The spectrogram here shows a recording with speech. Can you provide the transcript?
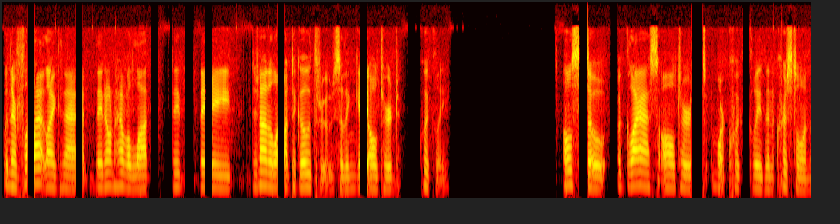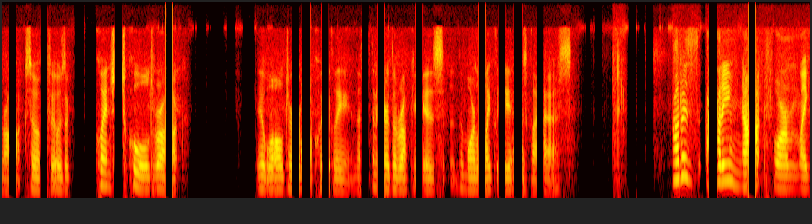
when they're flat like that, they don't have a lot. They they there's not a lot to go through, so they can get altered quickly. Also, a glass alters more quickly than a crystalline rock. So if it was a quenched, cooled rock, it will alter more quickly. And the thinner the rock is, the more likely it has glass. How does how do you not form like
